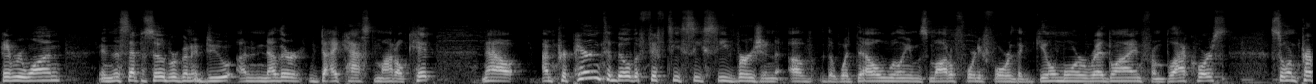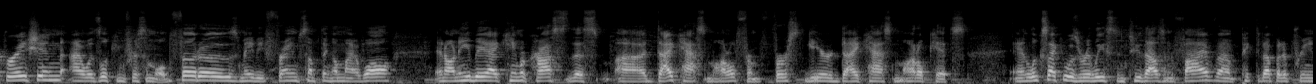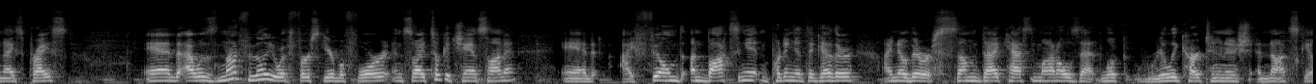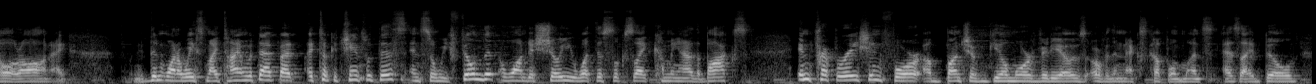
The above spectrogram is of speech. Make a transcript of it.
Hey everyone, in this episode we're going to do another diecast model kit. Now, I'm preparing to build a 50cc version of the Wedell-Williams Model 44, the Gilmore Red Lion from Black Horse. So in preparation, I was looking for some old photos, maybe frame something on my wall, and on eBay I came across this uh, diecast model from First Gear Diecast Model Kits and it looks like it was released in 2005. I picked it up at a pretty nice price. And I was not familiar with First Gear before, and so I took a chance on it and I filmed unboxing it and putting it together. I know there are some diecast models that look really cartoonish and not scale at all, and I didn't want to waste my time with that, but I took a chance with this, and so we filmed it. I wanted to show you what this looks like coming out of the box in preparation for a bunch of Gilmore videos over the next couple months as I build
